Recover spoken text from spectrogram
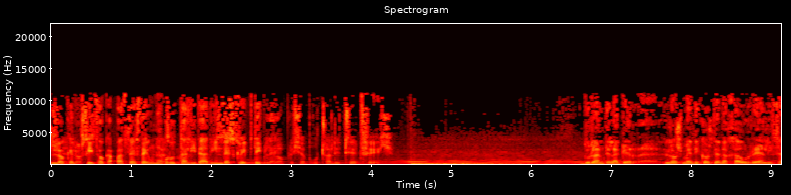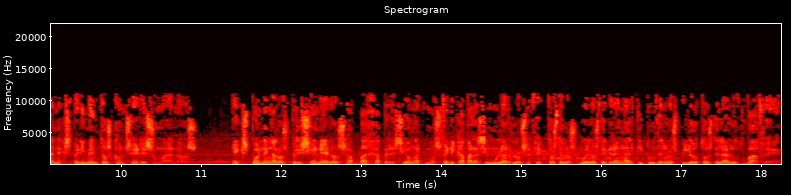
lo que los hizo capaces de una brutalidad indescriptible. Durante la guerra, los médicos de Dachau realizan experimentos con seres humanos. Exponen a los prisioneros a baja presión atmosférica para simular los efectos de los vuelos de gran altitud en los pilotos de la Luftwaffe.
